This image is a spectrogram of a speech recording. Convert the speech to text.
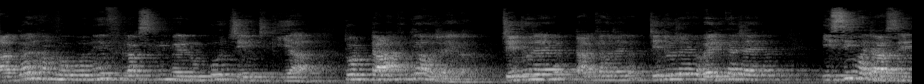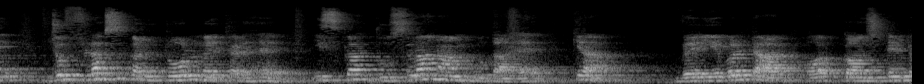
अगर हम लोगों ने फ्लक्स की वैल्यू को चेंज किया तो टार्क क्या हो जाएगा? चेंज हो जाएगा टार्क क्या हो जाएगा? चेंज हो जाएगा वेरी कर जाएगा? इसी वजह से जो फ्लक्स कंट्रोल मेथड है, इसका दूसरा नाम होता है क्या? वेरिएबल टार्क और constant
